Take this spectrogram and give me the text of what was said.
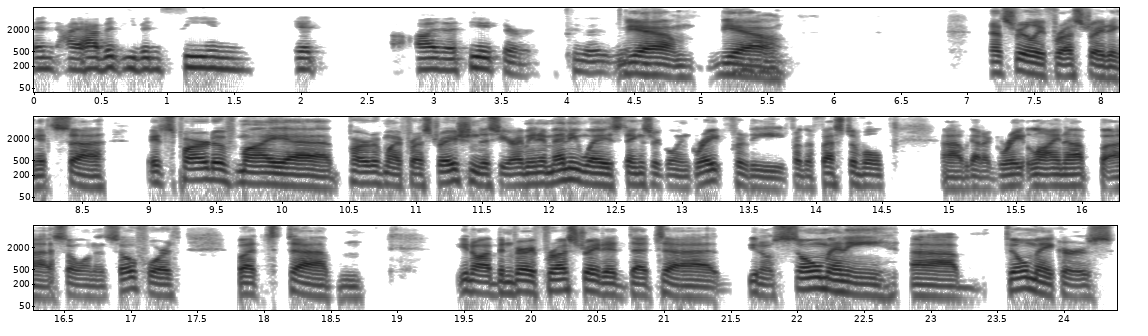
and I haven't even seen it on a theater. So, yeah, know. yeah. That's really frustrating. It's uh, it's part of my uh, part of my frustration this year. I mean, in many ways, things are going great for the for the festival. Uh, we've got a great lineup, uh, so on and so forth. But um, you know, I've been very frustrated that uh, you know so many uh, filmmakers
